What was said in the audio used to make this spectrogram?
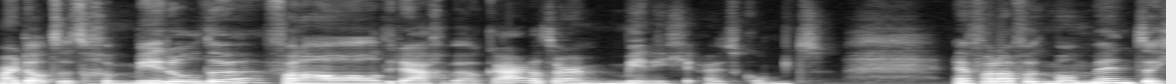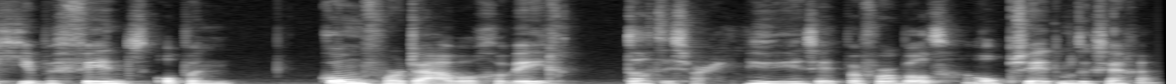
maar dat het gemiddelde van al die dagen bij elkaar, dat er een minnetje uitkomt. En vanaf het moment dat je je bevindt op een comfortabel gewicht, dat is waar ik nu in zit bijvoorbeeld, op zit moet ik zeggen.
